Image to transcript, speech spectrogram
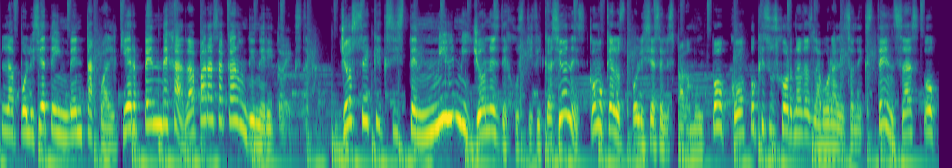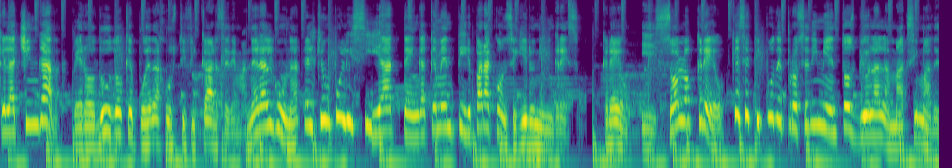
la policía te inventa cualquier pendejada para sacar un dinerito extra. Yo sé que existen mil millones de justificaciones, como que a los policías se les paga muy poco, o que sus jornadas laborales son extensas, o que la chingada, pero dudo que pueda justificarse de manera alguna el que un policía tenga que mentir para conseguir un ingreso. Creo, y solo creo, que ese tipo de procedimientos violan la máxima de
